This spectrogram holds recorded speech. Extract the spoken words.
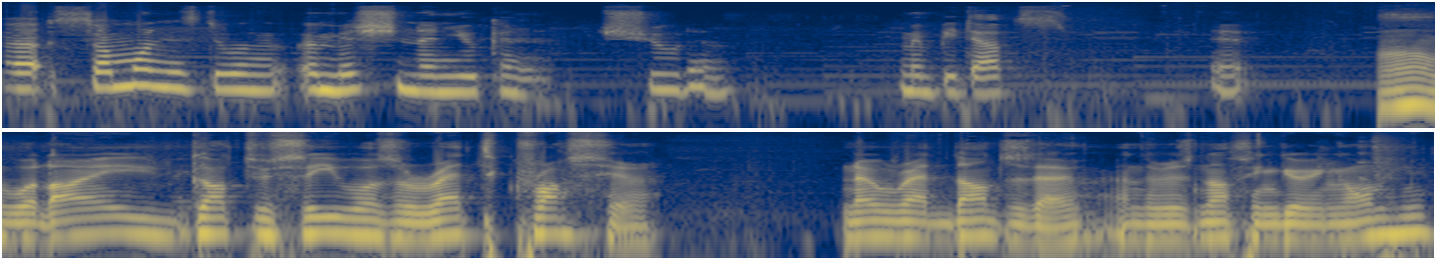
Uh, someone is doing a mission and you can shoot him. Maybe that's it. What I got to see was a red cross here. No red dots though, and there is nothing going on here.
